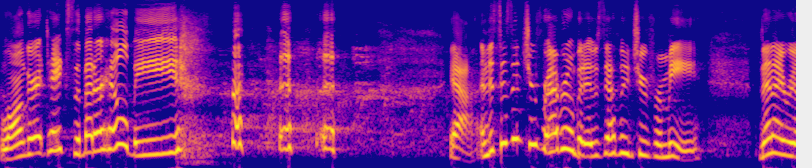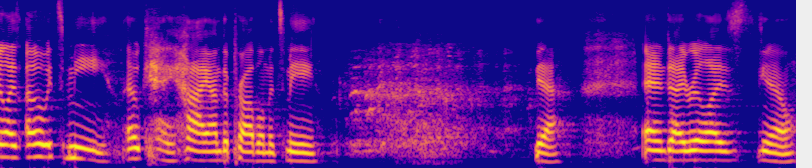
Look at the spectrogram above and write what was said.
longer it takes, the better he'll be. yeah, and this isn't true for everyone, but it was definitely true for me. Then I realized, oh, it's me. Okay, hi, I'm the problem. It's me. yeah. And I realized, you know,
